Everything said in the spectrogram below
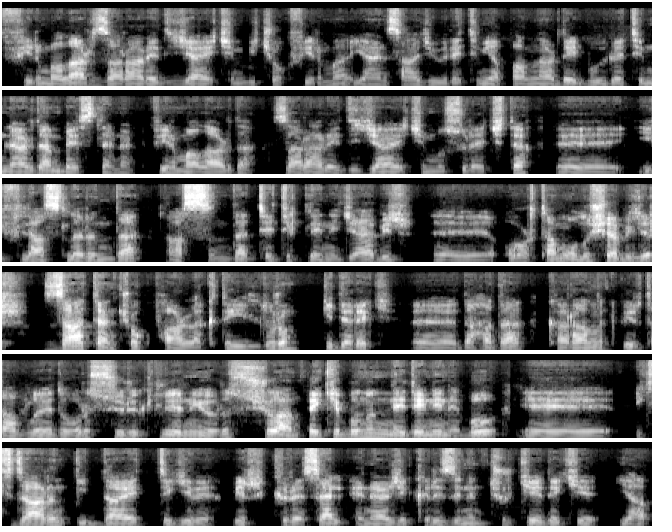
firmalar zarar edeceği için birçok firma yani sadece üretim yapanlar değil bu üretimlerden beslenen firmalarda zarar edeceği için bu süreçte e, iflasların da aslında tetikleneceği bir e, ortam oluşabilir. Zaten çok parlak değil durum. Giderek e, daha da karanlık bir tabloya doğru sürükleniyoruz şu an. Peki bunun nedeni ne? Bu e, iktidarın iddia ettiği gibi bir küresel enerji krizinin Türkiye'deki ya,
